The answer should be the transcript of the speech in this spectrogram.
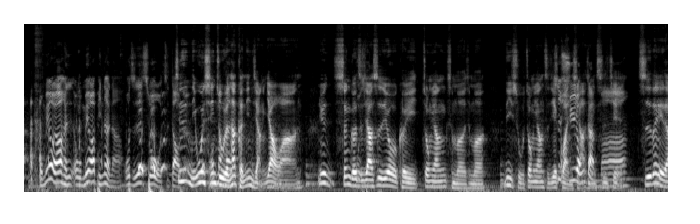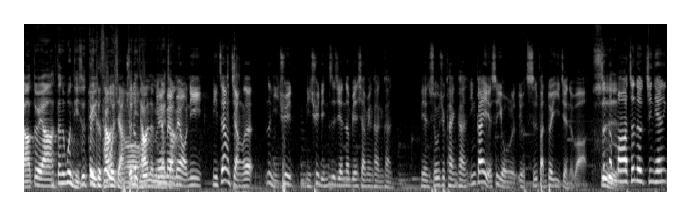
我没有要很，我没有要平衡啊，我只是说我知道。其实你问新主人，他肯定讲要啊，因为升格直辖市又可以中央什么什么隶属中央直接管辖虚荣感什么世界？之类的啊，对啊。但是问题是对台湾整体台湾人民没有来讲，没有没有，你你这样讲了，那你去你去林志坚那边下面看看，脸书去看一看，应该也是有有持反对意见的吧？真的？吗？真的今天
